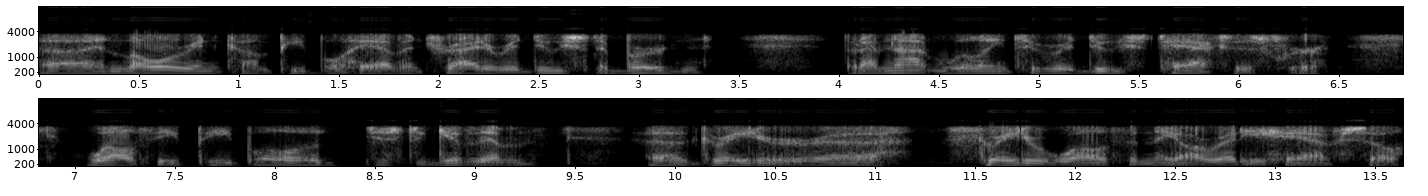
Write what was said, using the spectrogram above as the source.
uh, and lower income people have, and try to reduce the burden. But I'm not willing to reduce taxes for wealthy people just to give them uh, greater uh, greater wealth than they already have. So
